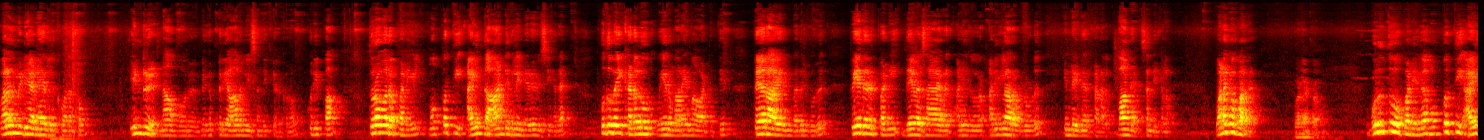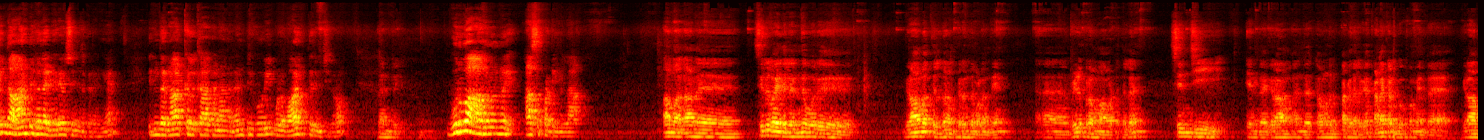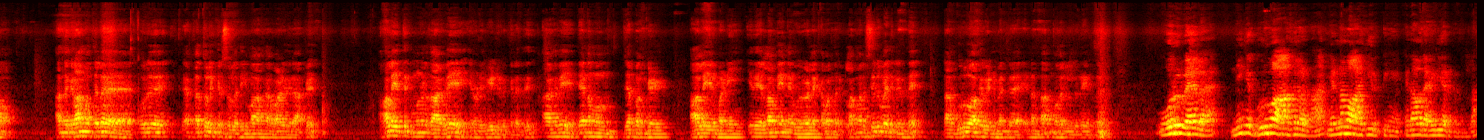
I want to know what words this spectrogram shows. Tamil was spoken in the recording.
வளன் மீடியா நேயர்களுக்கு வணக்கம். இன்று நாம் ஒரு மிகப்பெரிய ஆளுமையை சந்திக்க இருக்கிறோம். குறிப்பா துறவர பணியில் முப்பத்தி ஐந்து ஆண்டுகளை நிறைவு செய்கிற புதுவை கடலூர் உயர் மறை மாவட்டத்தில் பேராயரின் பதில் குரு பேரற்பணி தேவசாயர் அடிகளார் அடிகளார் அவர்களோடு இன்றைய நேர்காணல். வாங்க சந்திக்கலாம். வணக்கம் பாதர் வணக்கம். குருத்துவ பணியில முப்பத்தி ஐந்து ஆண்டுகளை நிறைவு செஞ்சிருக்கிறீங்க. இந்த நாட்களுக்காக நாங்க நன்றி கூறி உங்களை வாழ்த்து தெரிவிச்சுக்கிறோம். நன்றி. குருவா ஆகணும்னு ஆசைப்பட்டீங்களா? ஆமா நான் சிறு வயதிலிருந்து ஒரு கிராமத்தில் தான் பிறந்து வளர்ந்தேன். விழுப்புரம் மாவட்டத்தில் செஞ்சி என்ற கிராமம் அந்த டவுனுக்கு பக்கத்தில் இருக்க கணக்கன்குப்பம் என்ற கிராமம். அந்த கிராமத்தில் ஒரு கத்தோலிக்கர் சொல் அதிகமாக வாழ்கிறார்கள். ஆலயத்துக்கு முன்னதாகவே என்னுடைய வீடு இருக்கிறது. ஆகவே தினமும் ஜெபங்கள் ஆலய மணி இது எல்லாமே என்னை ஒருவேளை கவர்ந்திருக்கலாம். ஆனால் சிறு வயதிலிருந்தே நான் குருவாக வேண்டும் என்ற எண்ணம் தான் முதலில் இருந்தது. ஒருவேளை நீங்க குருவா ஆகலைன்னா என்னவா ஆகியிருப்பீங்க? ஏதாவது ஐடியா இருக்குதுங்களா?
